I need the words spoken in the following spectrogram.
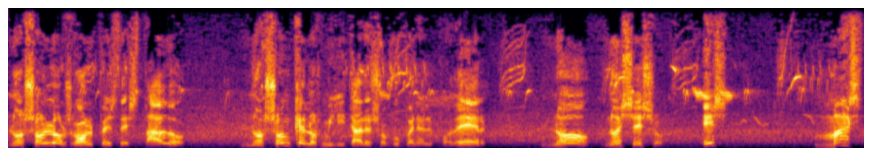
no son los golpes de Estado, no son que los militares ocupen el poder, no, no es eso, es más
